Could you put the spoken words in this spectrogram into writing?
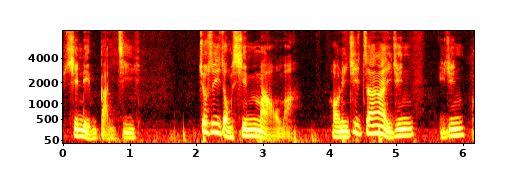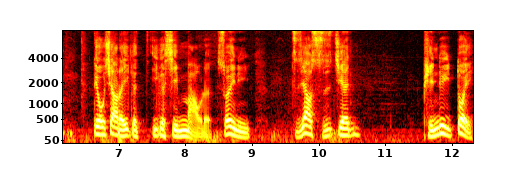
心灵扳机，就是一种心锚嘛。好、你去在那已经已经丢下了一个一个新毛了，所以你只要时间频率对，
